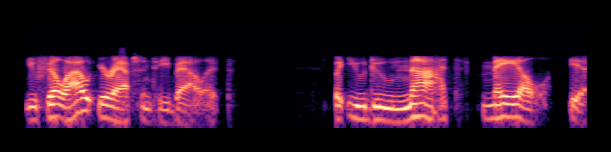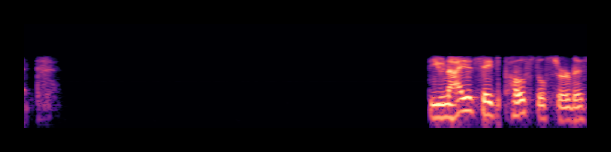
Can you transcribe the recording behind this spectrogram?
you fill out your absentee ballot, but you do not mail it. The United States Postal Service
